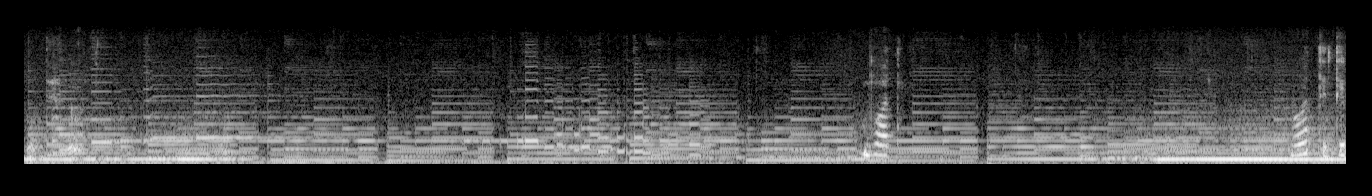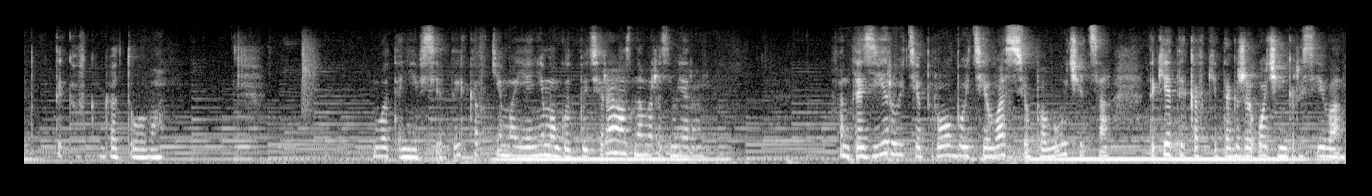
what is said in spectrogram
Вот так вот. Вот. Вот и тыковка готова. Вот они все тыковки мои, они могут быть разного размера. Фантазируйте, пробуйте, у вас все получится. Такие тыковки также очень красиво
